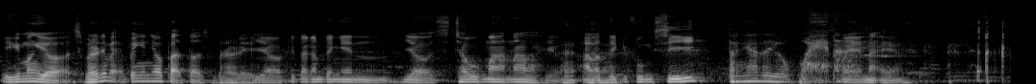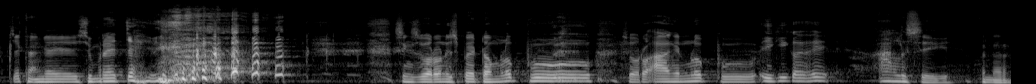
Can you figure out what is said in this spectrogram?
Iki mang ya sebenarnya mek pengen nyoba toh sebenarnya. Ya kita kan pengen ya sejauh mana lah ya alat iki fungsi Ternyata ya enak. Wah, enak ya. Cek gak nggae zoom receh. Sing suarane sepeda mlebu, suara angin mlebu. Iki kayak halus sih. Bener.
